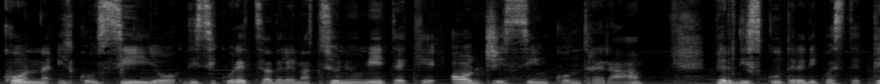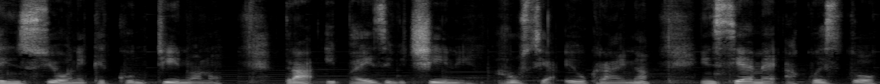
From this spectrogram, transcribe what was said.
con il Consiglio di sicurezza delle Nazioni Unite che oggi si incontrerà per discutere di queste tensioni che continuano tra i paesi vicini, Russia e Ucraina, insieme a questo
